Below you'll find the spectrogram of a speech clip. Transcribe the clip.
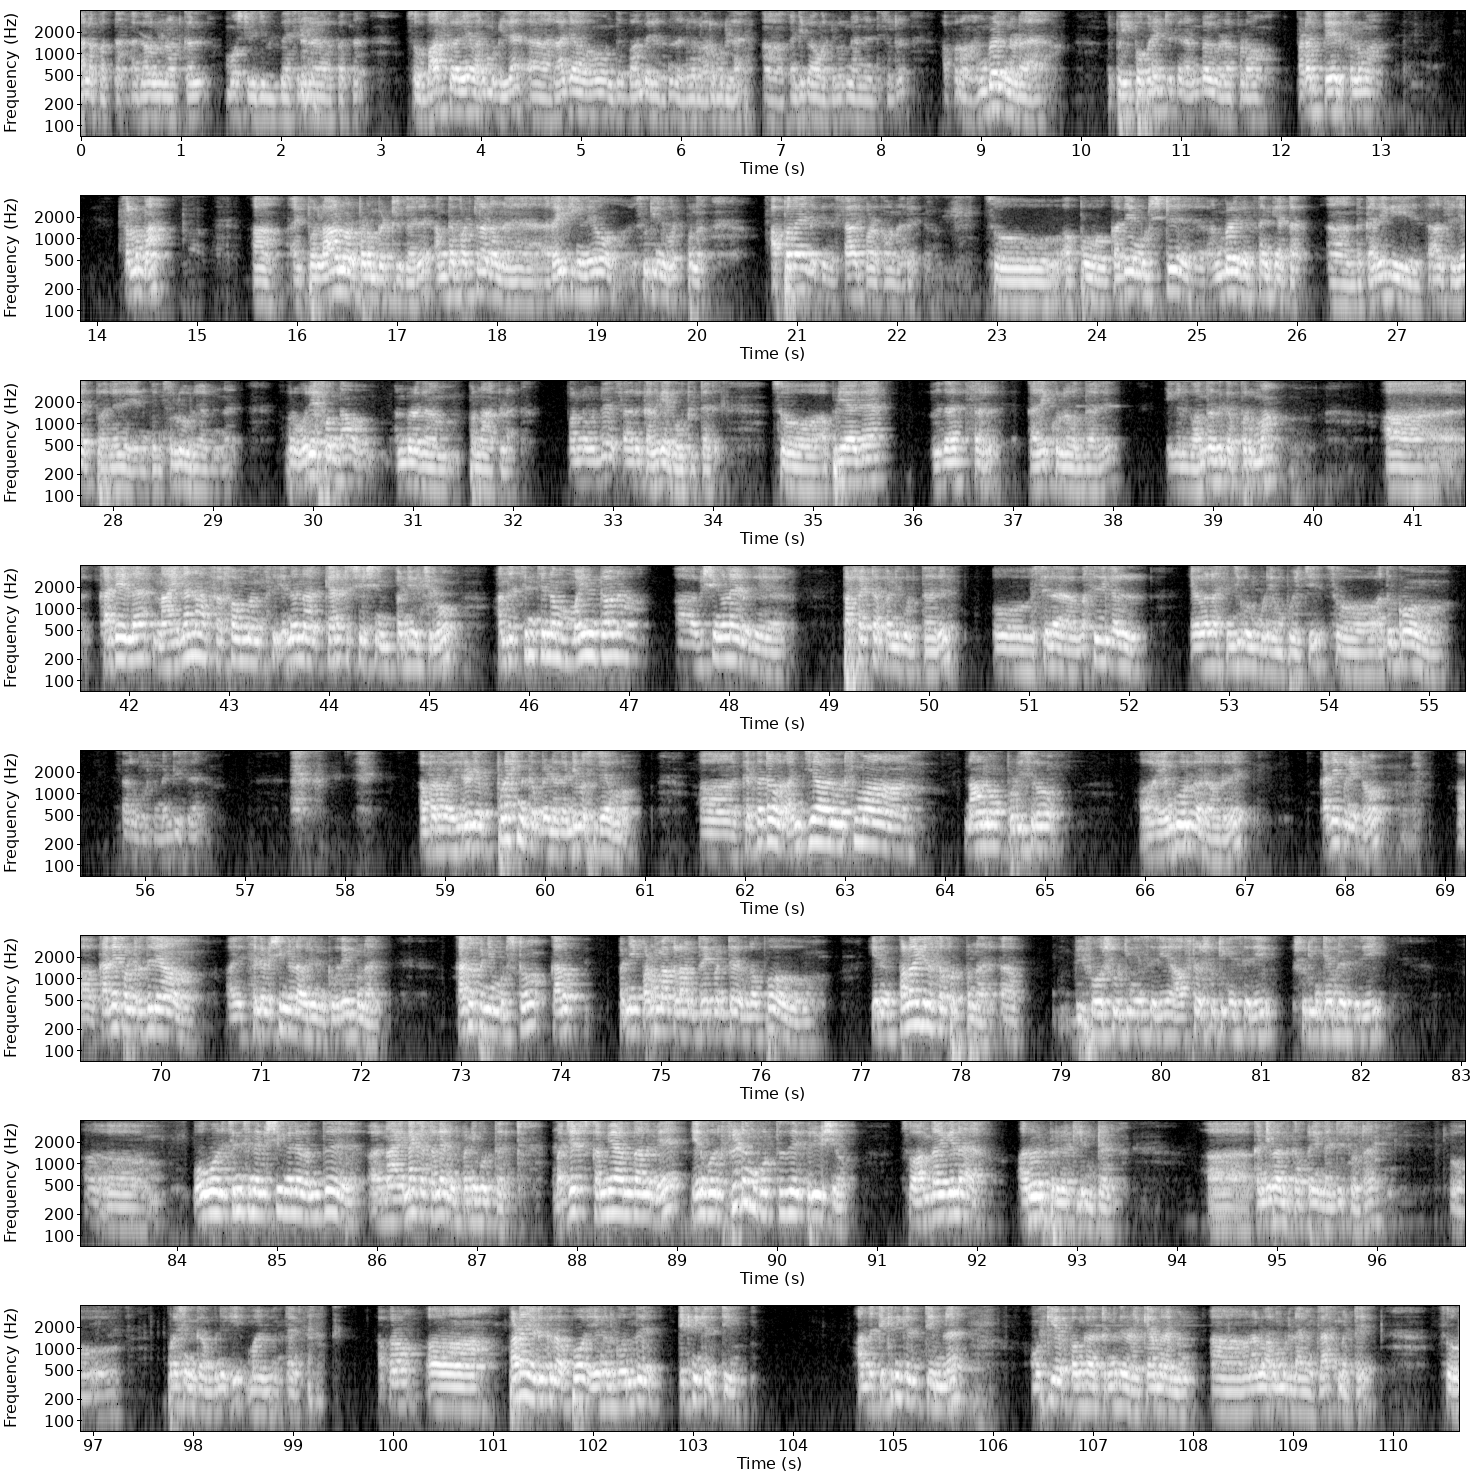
வேலை பார்த்தேன். பெங்களூர் நாட்கள் மோஸ்ட் எலிஜிபிள் பேச்சில் வேலை பார்த்தேன். ஸோ பாஸ்கராலையும் வர முடியல. ராஜாவும் வந்து பாம்பேல இருந்து ரெண்டு பேரும் வர முடியல. கண்டிப்பாக அவங்க ரெண்டு பேரும் நான் நன்றி சொல்கிறேன் அப்புறம் அன்பழகனோட இப்போ இப்போ பண்ணிகிட்டு இருக்கிற அன்பழகனோட படம் படம் பேர் சொல்லுமா? சொல்லுமா ஆ இப்போ லான்னு ஒரு படம் பெற்றிருக்காரு. அந்த படத்தில் நான் ரைட்டிங்லேயும் ஷூட்டிங்லையும் ஒர்க் பண்ணேன். அப்போ தான் எனக்கு சார் பழக்கம்னாரு ஸோ அப்போது கதையை முடிச்சுட்டு அன்பழகன் தான் கேட்டேன். அந்த கதைக்கு சார் சரியாக இருப்பார் எனக்கு கொஞ்சம் சொல்ல விடு அப்படின்னேன் அப்புறம் ஒரே ஃபோன் தான் அன்பழகம் பண்ணாப்புல. பண்ண உடனே சார் கதை கேட்க ஒத்துக்கிட்டாரு. ஸோ அப்படியாக விதாத் சார் கதைக்குள்ளே வந்தார். எங்களுக்கு வந்ததுக்கு அப்புறமா கதையில் நான் என்னென்ன பெர்ஃபார்மன்ஸ் என்னென்ன கேரக்டரைசேஷன் பண்ணி வச்சனோ அந்த சின்ன சின்ன மைன்யூட்டான விஷயங்கள்லாம் எனக்கு பர்ஃபெக்டாக பண்ணி கொடுத்தாரு. ஓ சில வசதிகள் எங்களால் செஞ்சு கொடுக்க முடியாமல் போயிடுச்சு. ஸோ அதுக்கும் சார் உங்களுக்கு நன்றி சார். அப்புறம் என்னுடைய ப்ரொடக்ஷன் கம்பெனி நான் கண்டிப்பாக சொல்லி ஆகணும். கிட்டத்தட்ட ஒரு அஞ்சு ஆறு வருஷமாக நானும் ப்ரொடியூசரும் எங்கள் ஊருக்கார் அவர். கதை பண்ணிட்டோம். கதை பண்ணுறதுலேயும் சில விஷயங்கள் அவர் எனக்கு உதவி பண்ணார். கதை பண்ணி முடிச்சிட்டோம். கதை பண்ணி படமாக்கலாம்னு ட்ரை பண்ணிட்டு இருக்கிறப்போ எனக்கு பல வகையில் சப்போர்ட் பண்ணார். பிஃபோர் ஷூட்டிங்கும் சரி ஆஃப்டர் ஷூட்டிங்கும் சரி ஷூட்டிங் டைம்லையும் சரி ஒவ்வொரு சின்ன சின்ன விஷயங்களையும் வந்து நான் என்ன கேட்டாலும் எனக்கு பண்ணி கொடுத்தாரு. பட்ஜெட் கம்மியாக இருந்தாலுமே எனக்கு ஒரு ஃப்ரீடம் கொடுத்தது பெரிய விஷயம். ஸோ அந்த வகையில் அறுவர் ப்ரைவேட் லிமிடெட் கண்டிப்பாக அந்த கம்பெனி நன்றி சொல்கிறேன் ஸோ ப்ரொடக்ஷன் கம்பெனிக்கு மறுபடியும் தேங்க்ஸ் அப்புறம் படம் எடுக்கிறப்போ எங்களுக்கு வந்து டெக்னிக்கல் டீம் அந்த டெக்னிக்கல் டீமில் முக்கிய பங்காற்றினது என்னோடய கேமராமேன் அவனால் வர முடியல அவன் கிளாஸ்மேட்டு ஸோ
